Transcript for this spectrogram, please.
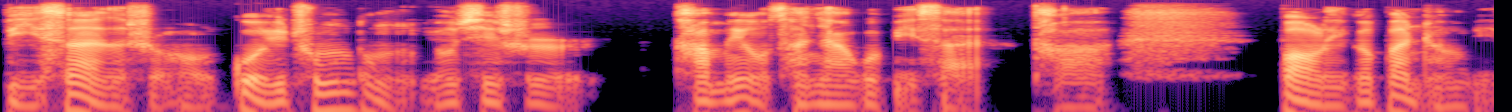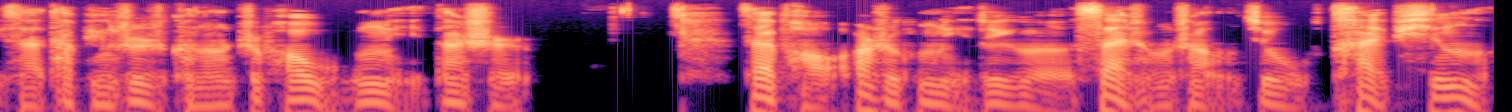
比赛的时候过于冲动，尤其是他没有参加过比赛，他报了一个半程比赛，他平时可能只跑五公里，但是在跑二十公里这个赛程上就太拼了。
